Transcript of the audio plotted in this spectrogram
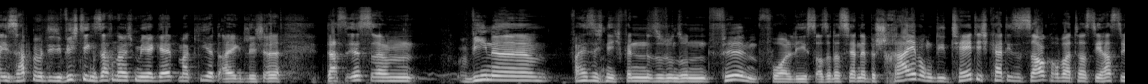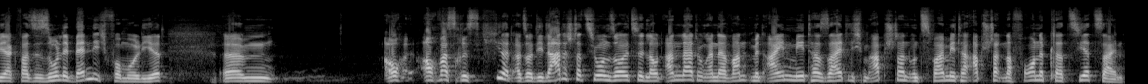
ich habe mir die wichtigen Sachen habe ich mir hier gelb markiert eigentlich. Äh, Das ist ähm, wie eine, weiß ich nicht, wenn du so, so einen Film vorliest. Also das ist ja eine Beschreibung, die Tätigkeit dieses Saugroboters, die hast du ja quasi so lebendig formuliert. Ähm, auch, auch was riskiert. Also die Ladestation sollte laut Anleitung an der Wand mit einem Meter seitlichem Abstand und zwei Meter Abstand nach vorne platziert sein.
